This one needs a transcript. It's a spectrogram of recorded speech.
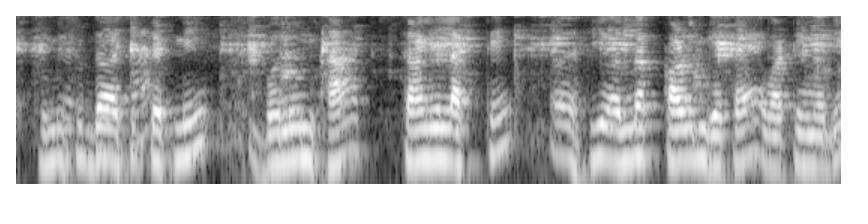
तुम्ही सुद्धा अशी चटणी बनवून खा चांगली लागते. अशी अलग काढून घेत आहे वाटीमध्ये.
